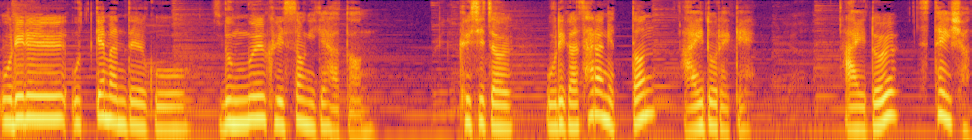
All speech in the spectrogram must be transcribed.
우리를 웃게 만들고 눈물 글썽이게 하던 그 시절 우리가 사랑했던 아이돌에게. 아이돌 스테이션.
